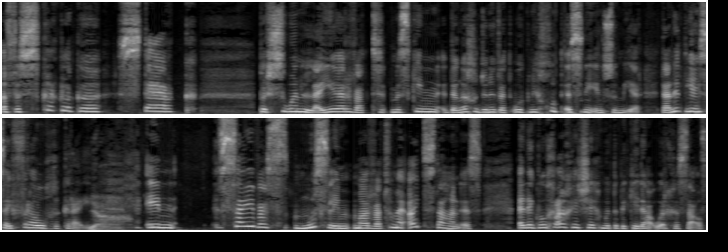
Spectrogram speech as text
'n verskriklike sterk persoon leier wat miskien dinge gedoen het wat ook nie goed is nie en so meer. Dan het jy sy vrou gekry. Ja. En sy was moslim, maar wat vir my uitstaan is en ek wil graag hê Sheikh moet 'n bietjie daaroor gesels.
